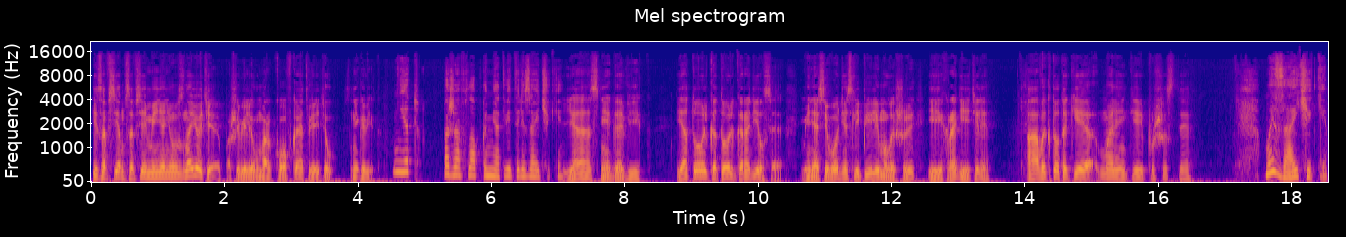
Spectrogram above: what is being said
И совсем-совсем меня не узнаете?» – пошевелил морковкой, ответил Снеговик. «Нет», – пожав лапками, ответили зайчики. «Я Снеговик. Я только-только родился. Меня сегодня слепили малыши и их родители. А вы кто такие маленькие пушистые?» «Мы зайчики.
